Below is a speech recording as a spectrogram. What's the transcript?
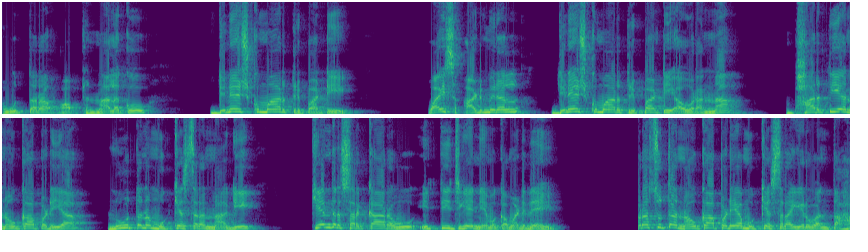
ಉತ್ತರ ಆಪ್ಷನ್ ನಾಲ್ಕು, ದಿನೇಶ್ ಕುಮಾರ್ ತ್ರಿಪಾಠಿ. ವೈಸ್ ಅಡ್ಮಿರಲ್ ದಿನೇಶ್ ಕುಮಾರ್ ತ್ರಿಪಾಠಿ ಅವರನ್ನ ಭಾರತೀಯ ನೌಕಾಪಡೆಯ ನೂತನ ಮುಖ್ಯಸ್ಥರನ್ನಾಗಿ ಕೇಂದ್ರ ಸರ್ಕಾರವು ಇತ್ತೀಚೆಗೆ ನೇಮಕ ಮಾಡಿದೆ. ಪ್ರಸ್ತುತ ನೌಕಾಪಡೆಯ ಮುಖ್ಯಸ್ಥರಾಗಿರುವಂತಹ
